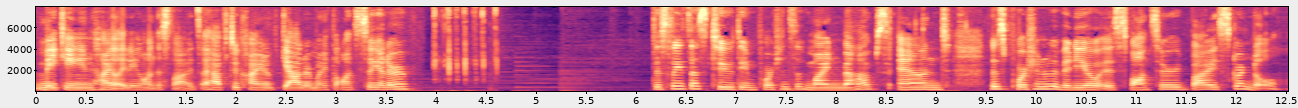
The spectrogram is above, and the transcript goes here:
making and highlighting on the slides. I have to kind of gather my thoughts together. This leads us to the importance of mind maps, and this portion of the video is sponsored by Scrintal.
